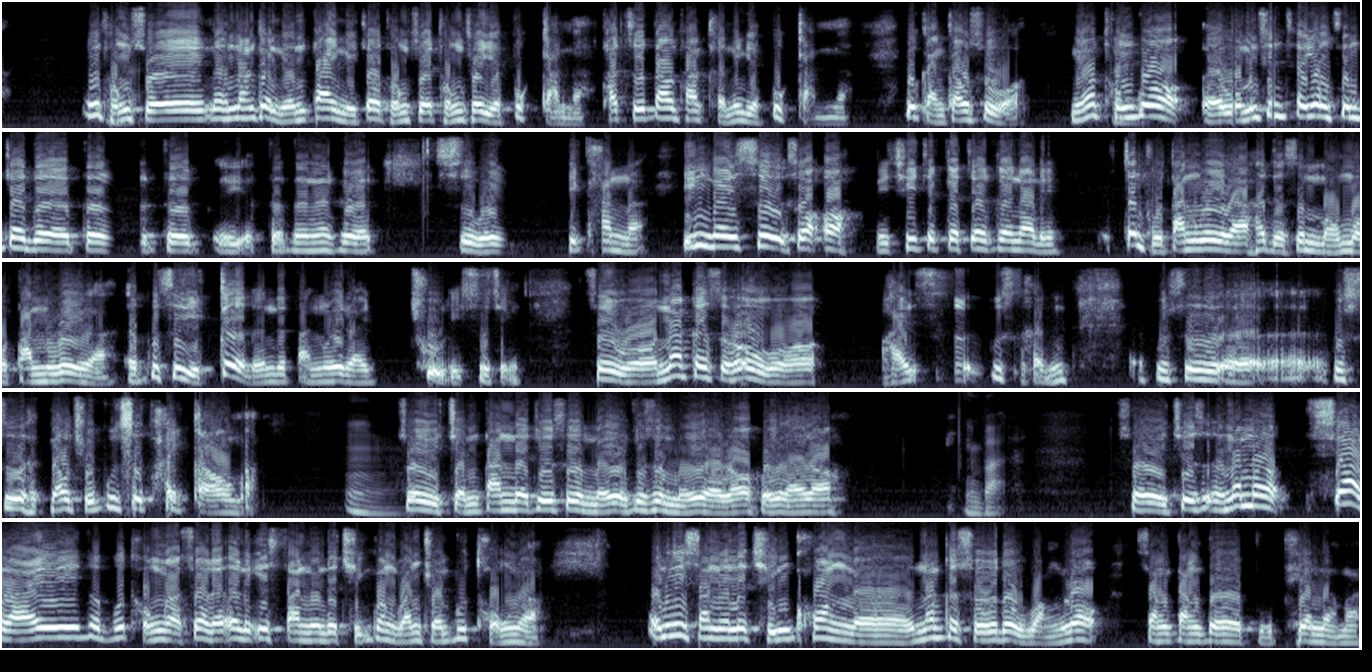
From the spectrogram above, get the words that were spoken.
因为同学那那个年代，你叫同学，同学也不敢了。他知道他肯定也不敢了，不敢告诉我。你要通过呃，我们现在用现在的的的的的的那个思维去看呢，应该是说哦，你去这个这个那里政府单位啦，或者是某某单位啦，而不是以个人的单位来处理事情。所以我那个时候我还是不是很不是呃不是要求不是太高嘛。嗯，所以简单的就是没有，就是没有了，回来了。明白。所以就是那么下来就不同了，下来二零一三年的情况完全不同了。二零一三年的情况呢，那个时候的网络相当的普遍了嘛，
